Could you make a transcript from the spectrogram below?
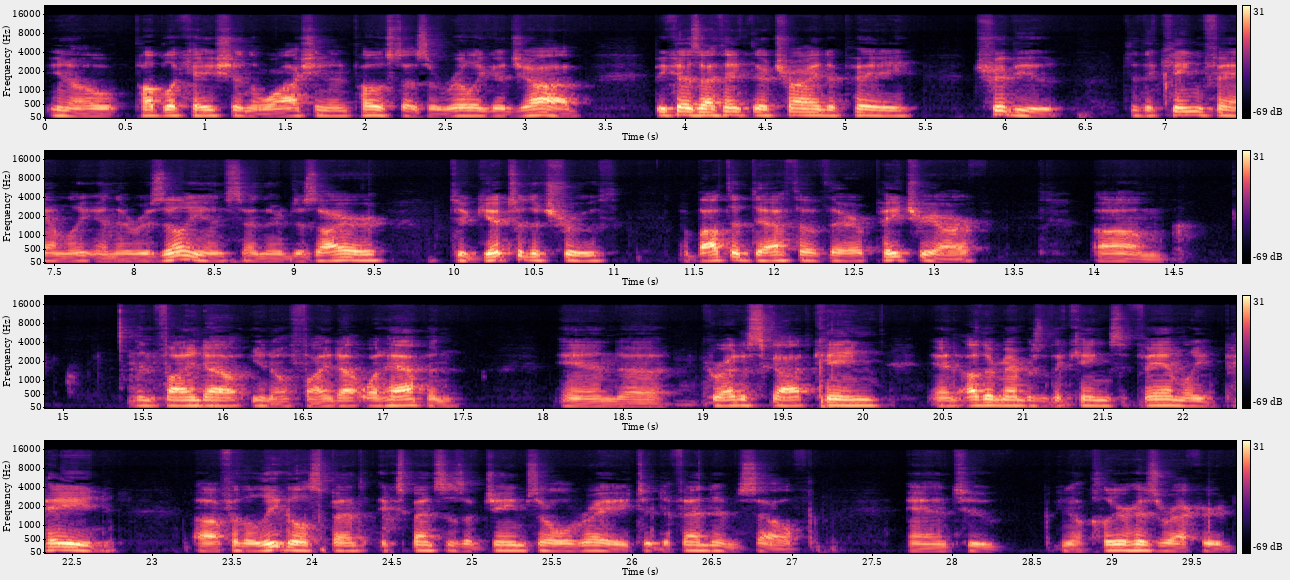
you know publication, the Washington Post does a really good job because I think they're trying to pay tribute to the King family and their resilience and their desire to get to the truth about the death of their patriarch um, and find out you know find out what happened. And uh, Coretta Scott King and other members of the King's family paid uh, for the legal expen- expenses of James Earl Ray to defend himself and to you know clear his record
